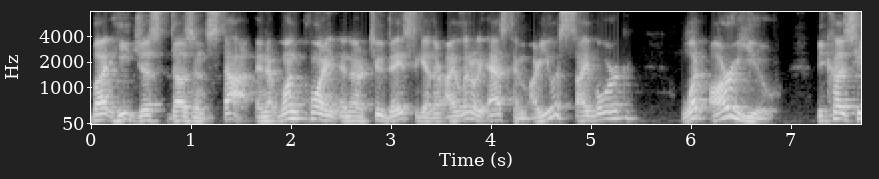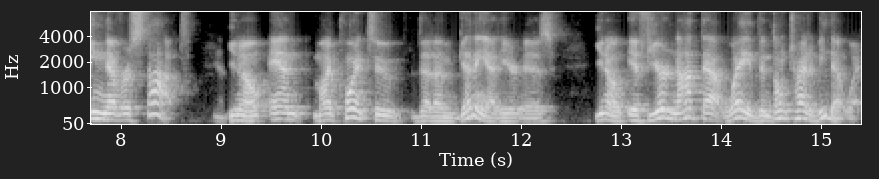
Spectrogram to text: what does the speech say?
but he just doesn't stop. And at one point in our two days together, I literally asked him, Are you a cyborg? What are you? Because he never stopped. You know, and my point to that I'm getting at here is, you know, if you're not that way, then don't try to be that way.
